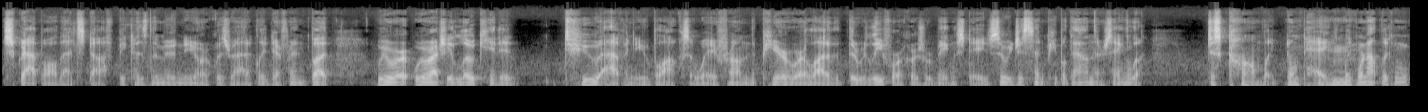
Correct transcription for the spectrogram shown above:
scrap all that stuff because the mood in New York was radically different. But we were we were actually located two avenue blocks away from the pier where a lot of the, relief workers were being staged. So we just sent people down there saying, "Look, just come, like don't pay, like we're not looking,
